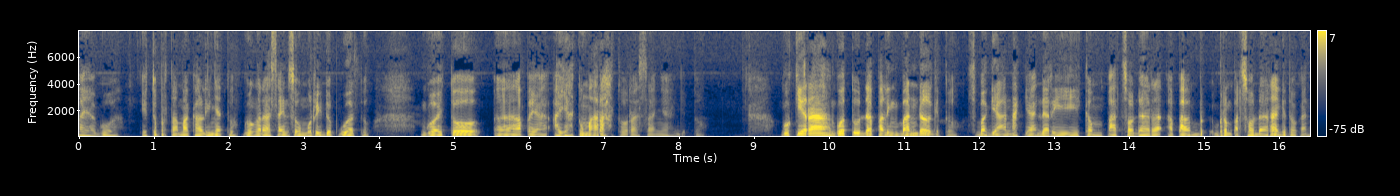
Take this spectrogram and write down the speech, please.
ayah gua. Itu pertama kalinya tuh gua ngerasain seumur hidup gua tuh. Gua itu uh, apa ya ayah tuh marah tuh rasanya gitu gue kira gue tuh udah paling bandel gitu sebagai anak ya dari keempat saudara apa ber, berempat saudara gitu kan.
